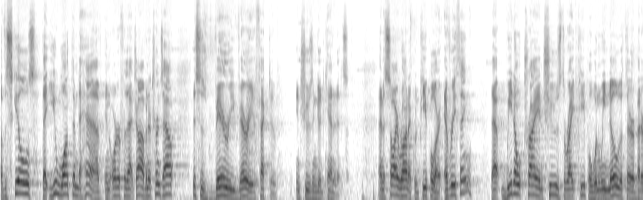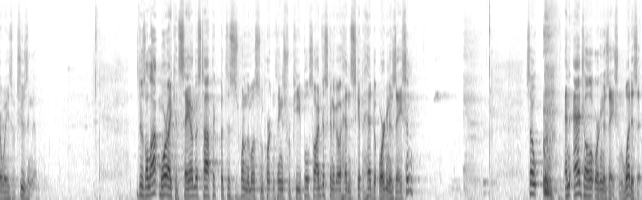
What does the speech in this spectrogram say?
of the skills that you want them to have in order for that job. And it turns out this is very, very effective in choosing good candidates. And it's so ironic when people are everything that we don't try and choose the right people when we know that there are better ways of choosing them. There's a lot more I could say on this topic, but this is one of the most important things for people, so I'm just going to go ahead and skip ahead to organization. So, an agile organization, what is it?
